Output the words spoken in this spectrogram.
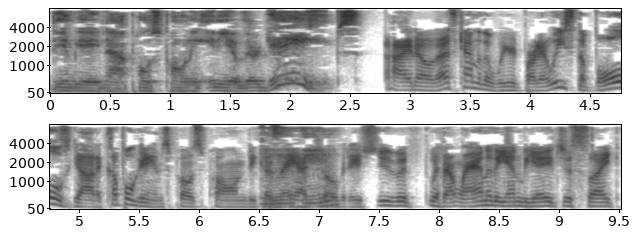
the NBA not postponing any of their games. I know that's kind of the weird part. At least the Bulls got a couple games postponed because mm-hmm. they had mm-hmm. COVID issues with with Atlanta. The NBA is just like,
